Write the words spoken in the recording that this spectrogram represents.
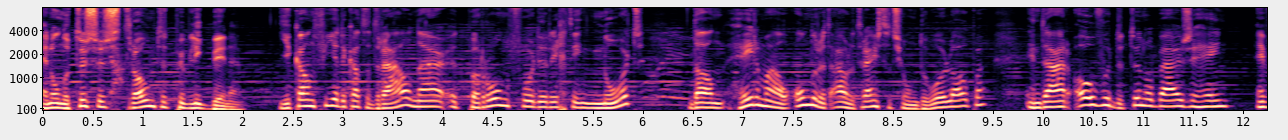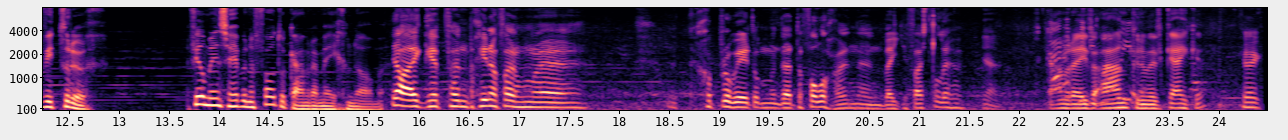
En ondertussen stroomt het publiek binnen. Je kan via de kathedraal naar het perron voor de richting Noord, dan helemaal onder het oude treinstation doorlopen en daar over de tunnelbuizen heen en weer terug. Veel mensen hebben een fotocamera meegenomen. Ja, ik heb van het begin af aan eh, geprobeerd om dat te volgen en een beetje vast te leggen. Camera even aan, kunnen we even kijken. Kijk,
